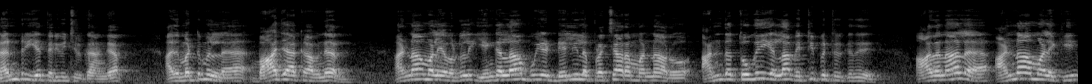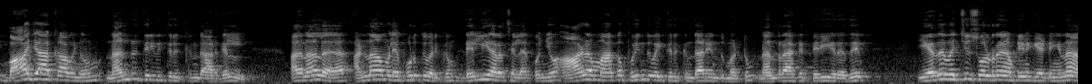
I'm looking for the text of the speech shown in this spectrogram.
நன்றியை தெரிவிச்சிருக்காங்க. அது மட்டும் இல்லை பாஜகவினர் அண்ணாமலை அவர்கள் எங்கெல்லாம் போய் டெல்லியில் பிரச்சாரம் பண்ணாரோ அந்த தொகுதியெல்லாம் வெற்றி பெற்றிருக்குது. அதனால் அண்ணாமலைக்கு பாஜகவினரும் நன்றி தெரிவித்திருக்கின்றார்கள். அதனால் அண்ணாமலையை பொறுத்த வரைக்கும் டெல்லி அரசியல கொஞ்சம் ஆழமாக புரிந்து வைத்திருக்கின்றார் என்று மட்டும் நன்றாக தெரிகிறது. எதை வச்சு சொல்கிறேன் அப்படின்னு கேட்டிங்கன்னா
